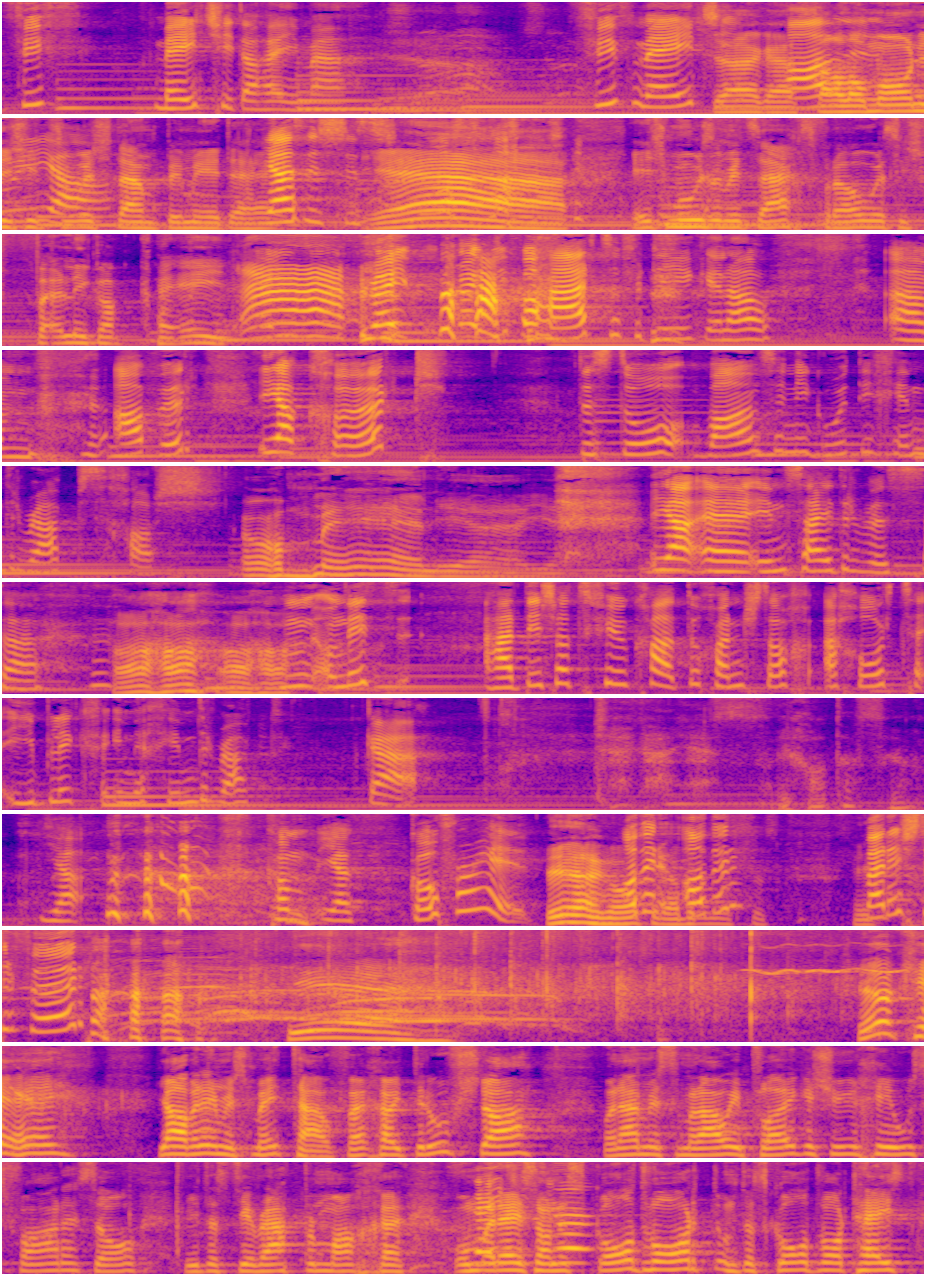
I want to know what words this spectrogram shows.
fünf Mädchen daheim. Fünf Mädchen. Ja, gell, salomonische Zustände bei mir daheim. Ja, es ist es. Ja, ich muss mit sechs Frauen, es ist völlig okay. Ah! Freut mich von Herzen für dich, genau. Ähm, aber ich habe gehört, dass du wahnsinnig gute Kinderraps kannst. Oh man, ja, yeah, ja. Yeah. Ja, äh, Insiderwissen. Aha, aha. Und jetzt hatte ich schon das Gefühl gehabt, du kannst doch einen kurzen Einblick in einen Kinderrap geben. Ja, yes, ich kann das, ja. Ja. Komm, ja, go for it. Ja, go Oder, for oder? Wer ist dafür? yeah. Okay. Ja, aber ihr müsst mithelfen. Könnt ihr aufstehen? Und dann müssen wir alle die Pflegescheuche ausfahren, so wie das die Rapper machen. Und wir haben so ein Codewort und das Codewort heisst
